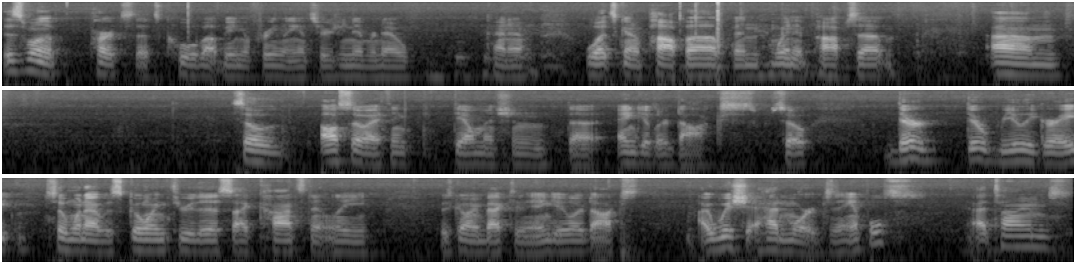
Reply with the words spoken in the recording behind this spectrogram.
this is one of the parts that's cool about being a freelancer. Is you never know kind of what's gonna pop up and when it pops up. Um, so also, I think Dale mentioned the Angular docs. So they're they're really great. So when I was going through this, I constantly was going back to the Angular docs. I wish it had more examples at times.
